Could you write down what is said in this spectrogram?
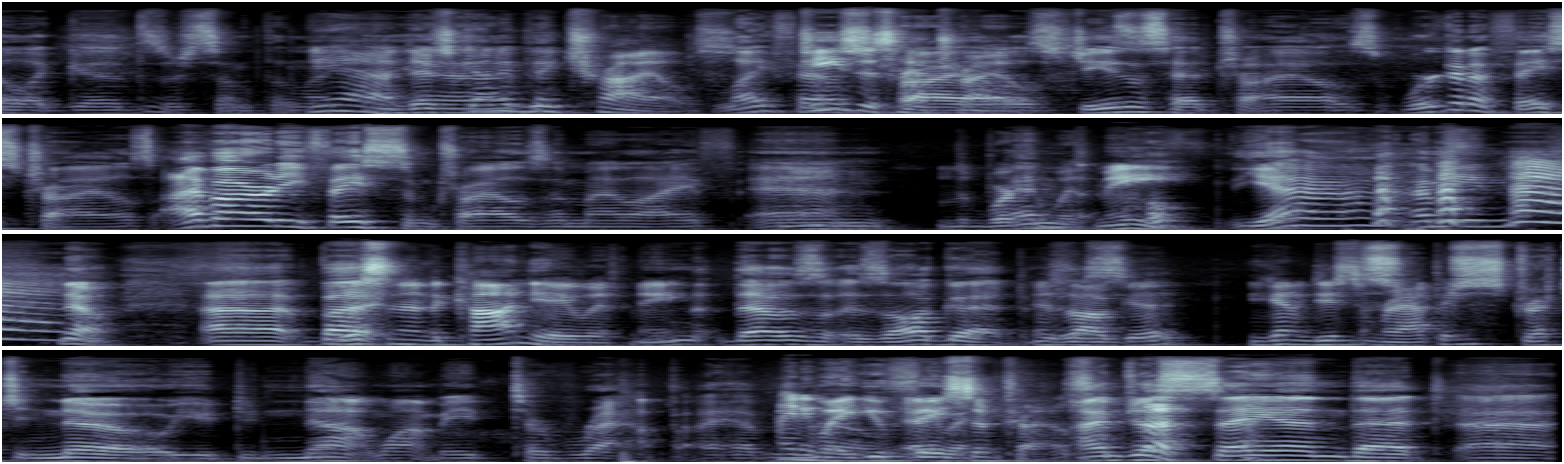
Bill of goods or something like that. yeah, that. there's going I to be trials. Life has Jesus trials. had trials. Jesus had trials. We're gonna face trials. I've already faced some trials in my life, and Yeah, working and with me. hope- yeah, I mean, no, uh, but Listening to Kanye with me that was is all good. is all good. You gonna do some rapping? Stretching. No, you do not want me to rap. I have. Anyway, no- you face anyway, some trials. I'm just saying that. Uh,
